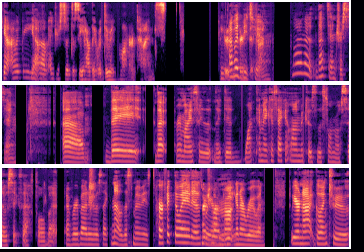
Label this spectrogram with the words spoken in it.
yeah, I would be Yeah. um, interested to see how they would do it in modern times. I would be too. Well, that, that's interesting. Um, they that reminds me that they did want to make a second one because this one was so successful, but everybody was like, "No, this movie is perfect the way it is. There's we no are not going to ruin. We are not going to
